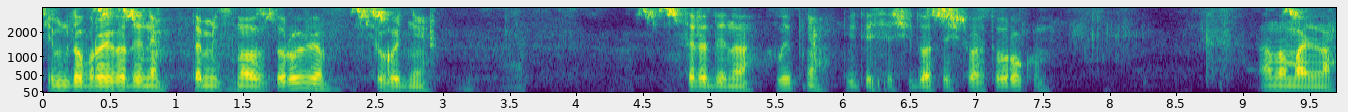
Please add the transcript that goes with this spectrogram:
Всім доброї години та міцного здоров'я. Сьогодні середина липня 2024 року. Аномальна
